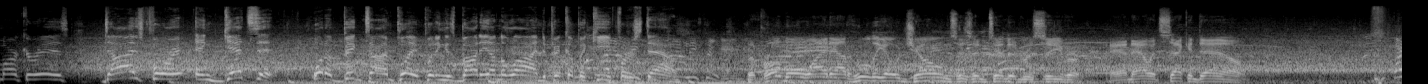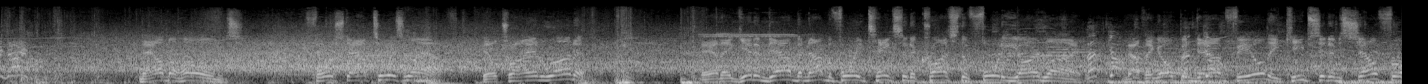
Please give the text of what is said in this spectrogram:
marker is, dives for it, and gets it. What a big-time play, putting his body on the line to pick up a key first down. The Pro Bowl wideout Julio Jones is intended receiver. And now it's second down. Now Mahomes. Forced out to his left. He'll try and run it. And they get him down, but not before he takes it across the 40-yard line. Nothing open downfield. He keeps it himself for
